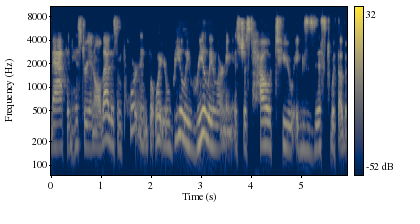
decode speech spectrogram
math and history and all that is important but what you're really really learning is just how to exist with other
